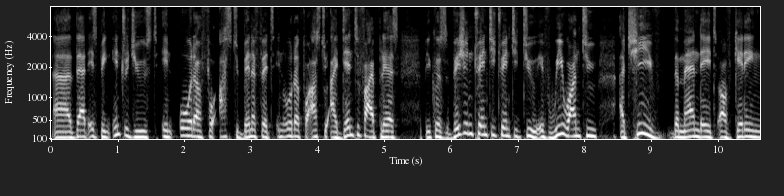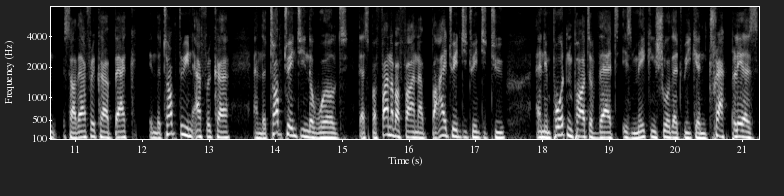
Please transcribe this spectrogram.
uh, that is being introduced in order for us to benefit, in order for us to identify players, because Vision 2022, if we want to achieve the mandate of getting South Africa back in the top three in Africa and the top 20 in the world, that's Bafana Bafana by 2022. An important part of that is making sure that we can track players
